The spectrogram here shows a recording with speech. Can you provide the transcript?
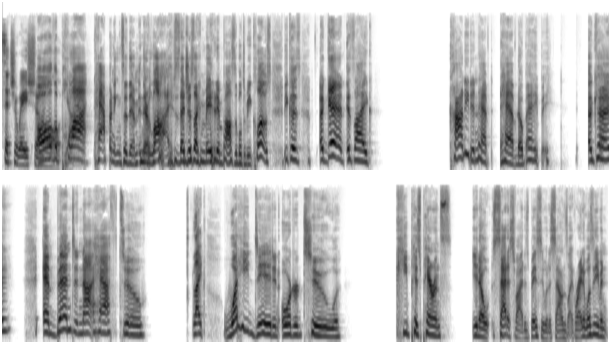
Situation. all the plot happening to them in their lives that just like made it impossible to be close. Because again, it's like Connie didn't have have no baby. Okay? And Ben did not have to like what he did in order to keep his parents you know satisfied is basically what it sounds like right it wasn't even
